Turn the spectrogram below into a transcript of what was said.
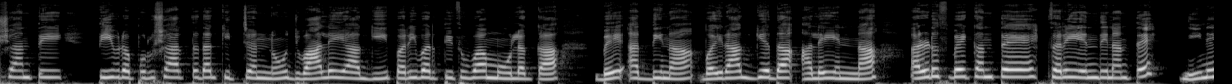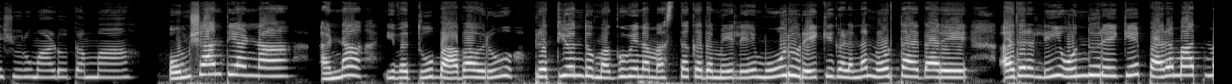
ಶಾಂತಿ ತೀವ್ರ ಪುರುಷಾರ್ಥದ ಕಿಚ್ಚನ್ನು ಜ್ವಾಲೆಯಾಗಿ ಪರಿವರ್ತಿಸುವ ಮೂಲಕ ಬೇಅದ್ದಿನ ವೈರಾಗ್ಯದ ಅಲೆಯನ್ನ ಹರಡಿಸ್ಬೇಕಂತೆ. ಸರಿ ಎಂದಿನಂತೆ, ನೀನೇ ಶುರು ಮಾಡು ತಮ್ಮ. ಓಂ ಶಾಂತಿ ಅಣ್ಣ. ಅಣ್ಣ, ಇವತ್ತು ಬಾಬಾ ಅವರು ಪ್ರತಿಯೊಂದು ಮಗುವಿನ ಮಸ್ತಕದ ಮೇಲೆ ಮೂರು ರೇಖೆಗಳನ್ನ ನೋಡ್ತಾ ಇದ್ದಾರೆ. ಅದರಲ್ಲಿ ಒಂದು ರೇಖೆ ಪರಮಾತ್ಮ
